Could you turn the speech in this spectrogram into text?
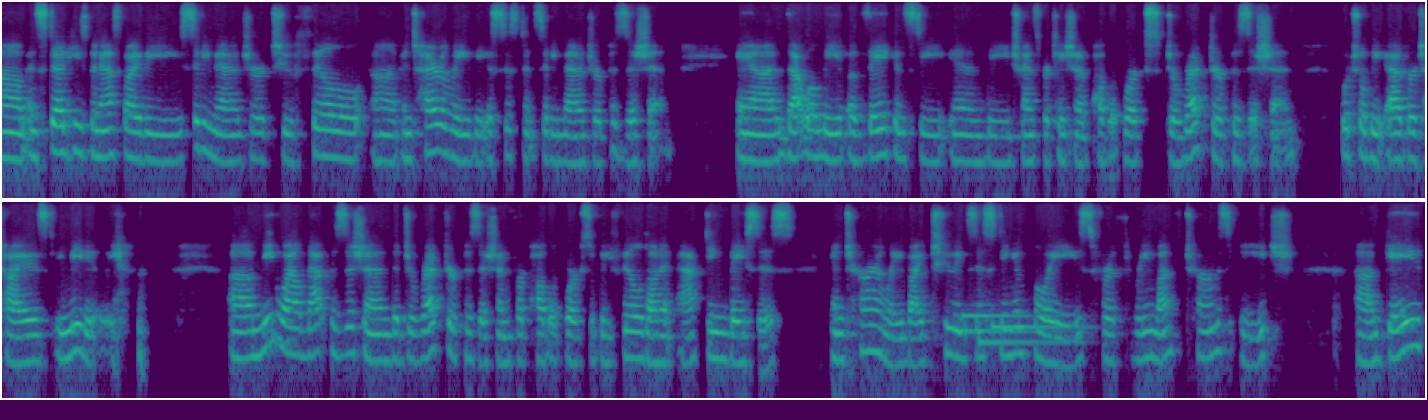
Um, instead, he's been asked by the city manager to fill, uh, entirely the Assistant City Manager position. And that will leave a vacancy in the Transportation and Public Works Director position, which will be advertised immediately. Uh, Meanwhile, that position, the Director position for Public Works will be filled on an acting basis internally by two existing employees for three-month terms each. Uh, Gabe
